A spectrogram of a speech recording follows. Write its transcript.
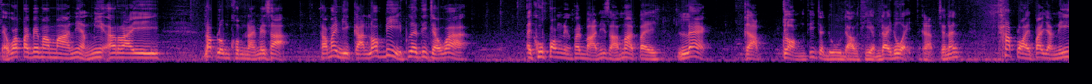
แต่ว่าไปไปมามาเนี่ยมีอะไรรับลมคมไหนไม่ทราบทำให้มีการล็อบบี้เพื่อที่จะว่า ไอ้คูปอง 1,000 บาทนี้สามารถไปแลกกับกล่องที่จะดูดาวเทียมได้ด้วย ครับ ฉะนั้นถ้าปล่อยไปอย่างนี้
